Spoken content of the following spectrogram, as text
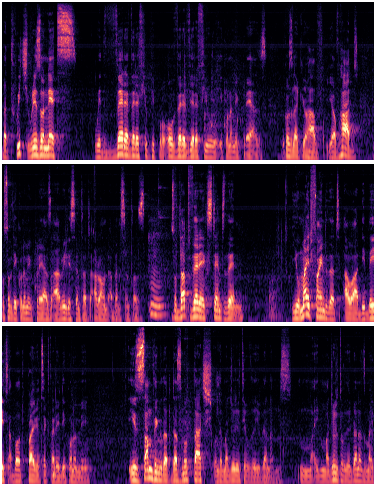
but which resonates with very, very few people or very, very few economic players. Because like you have, you have heard, most of the economic players are really centered around urban centers. Mm. So that very extent then, you might find that our debate about private sector-led economy is something that does not touch on the majority of the Ugandans. Majority of the Ugandans might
